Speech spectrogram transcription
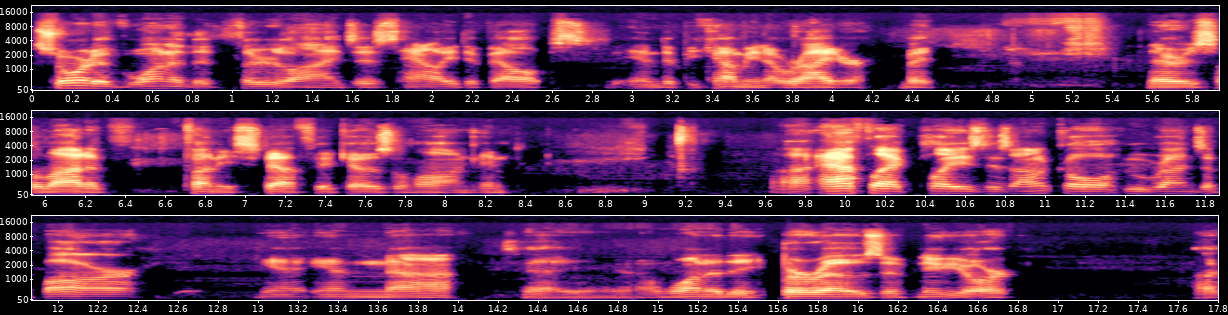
sort of one of the through lines is how he develops into becoming a writer. But there's a lot of funny stuff that goes along. And uh, Affleck plays his uncle who runs a bar in, in uh, uh, one of the boroughs of New York, uh,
